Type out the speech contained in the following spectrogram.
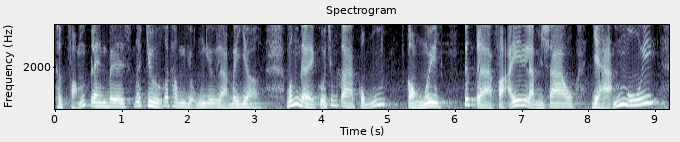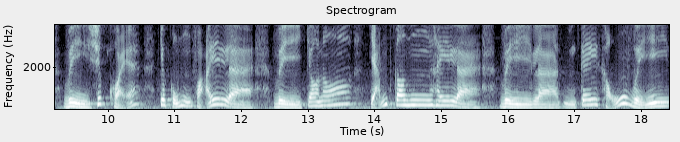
thực phẩm plant based nó chưa có thông dụng như là bây giờ. Vấn đề của chúng ta cũng còn nguyên, tức là phải làm sao giảm muối vì sức khỏe, chứ cũng không phải là vì cho nó giảm cân hay là vì là cái khẩu vị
